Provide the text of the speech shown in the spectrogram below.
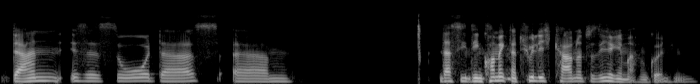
dann ist es so, dass, ähm, dass sie den Comic natürlich Kanon zur Serie machen könnten.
